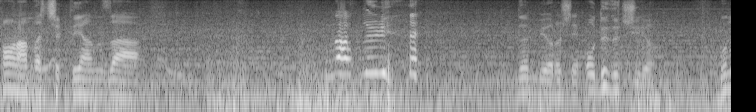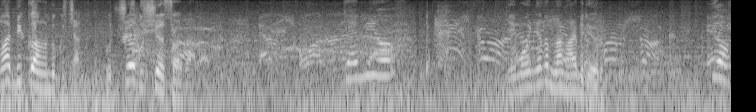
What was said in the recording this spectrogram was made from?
Son anda çıktı yalnız ha. Nasıl dönüyor? Dönmüyor o şey. O düz uçuyor. Bunlar bir kullanımlık uçak. Uçuyor düşüyor sonra. Gemi yok. Game oynayalım lan harbi diyorum. Yok,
